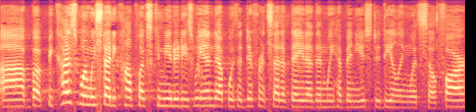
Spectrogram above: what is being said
Uh, but because when we study complex communities, we end up with a different set of data than we have been used to dealing with so far.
